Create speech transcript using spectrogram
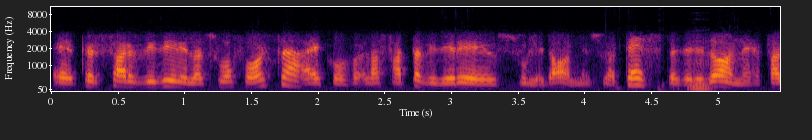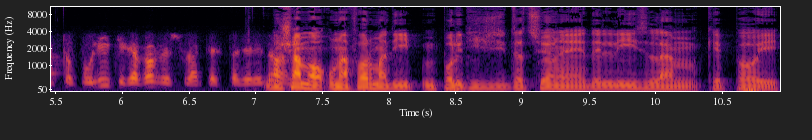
eh, per far vedere la sua forza, ecco, l'ha fatta vedere sulle donne, sulla testa delle mm. donne, ha fatto politica proprio sulla testa delle donne. Diciamo una forma di politicizzazione dell'Islam che poi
